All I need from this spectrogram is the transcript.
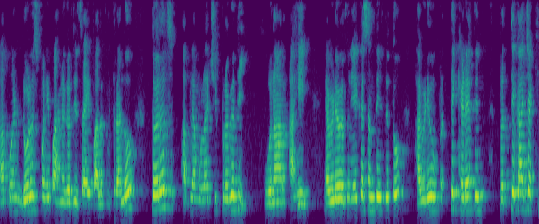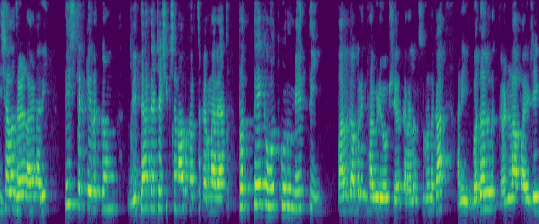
आपण डोळसपणे पाहणं गरजेचं आहे पालक मित्रांनो. तरच आपल्या मुलाची प्रगती होणार आहे. या व्हिडिओतून एकच संदेश देतो. हा व्हिडिओ प्रत्येक खेड्यातील प्रत्येकाच्या खिशाला झळ लागणारी तीस टक्के रक्कम विद्यार्थ्याच्या शिक्षणावर खर्च करणाऱ्या प्रत्येक होतकरू मेहनती पालकापर्यंत हा व्हिडिओ शेअर करायला विसरू नका. आणि बदल घडला पाहिजे.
